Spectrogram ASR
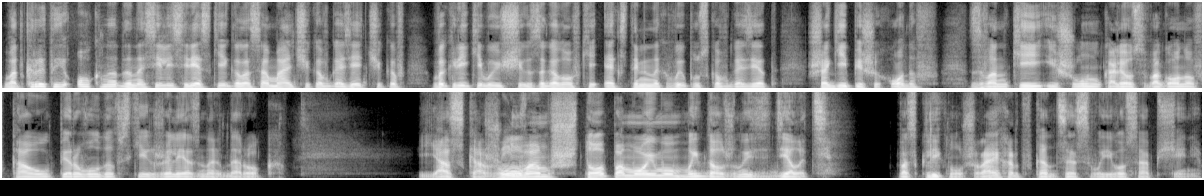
В открытые окна доносились резкие голоса мальчиков-газетчиков, выкрикивающих заголовки экстренных выпусков газет, шаги пешеходов, звонки и шум колес вагонов каупервудовских железных дорог. «Я скажу вам, что, по-моему, мы должны сделать», — воскликнул Шрайхард в конце своего сообщения.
